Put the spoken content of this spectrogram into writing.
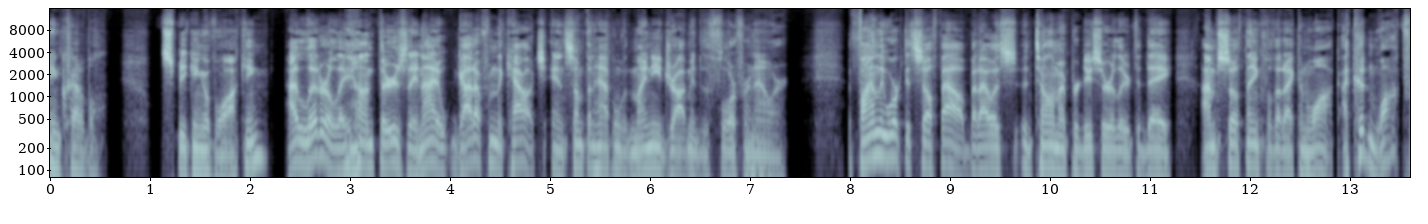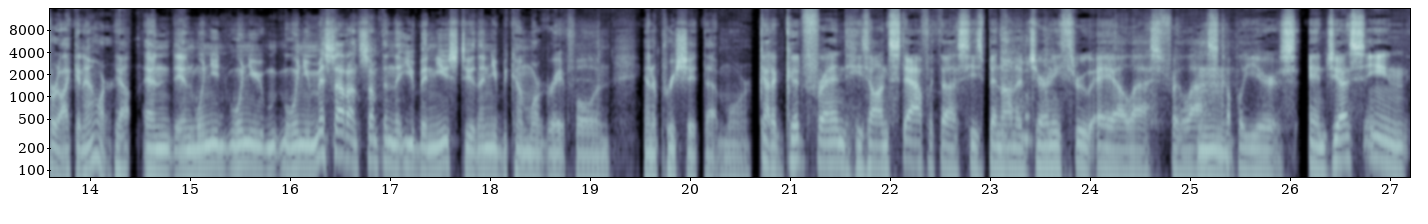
Incredible. Speaking of walking, I literally on Thursday night got up from the couch and something happened with my knee, dropped me to the floor for an mm. hour. It finally worked itself out, but I was telling my producer earlier today, I'm so thankful that I can walk. I couldn't walk for like an hour. Yep. And and when you when you when you miss out on something that you've been used to, then you become more grateful and and appreciate that more. Got a good friend. He's on staff with us. He's been on a journey through ALS for the last mm. couple of years. And just seeing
